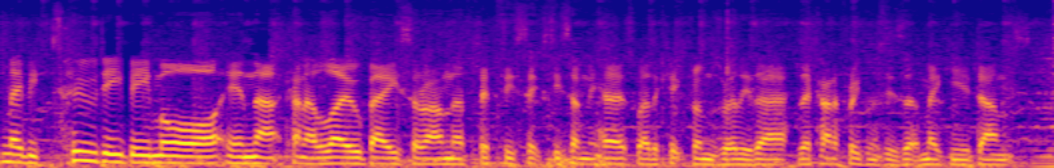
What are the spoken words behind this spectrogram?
maybe 2 dB more in that kind of low bass around the 50, 60, 70 hertz where the kick drum's really there. The kind of frequencies that are making you dance.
